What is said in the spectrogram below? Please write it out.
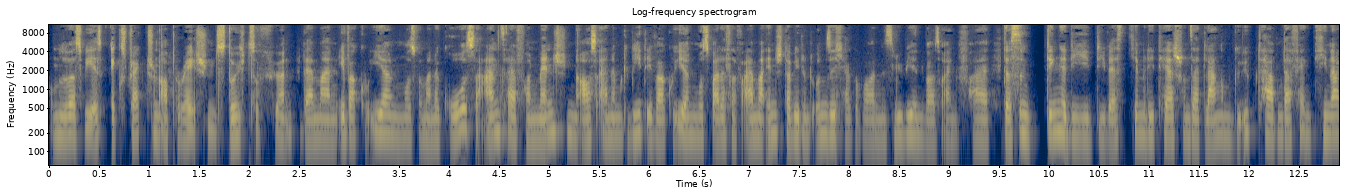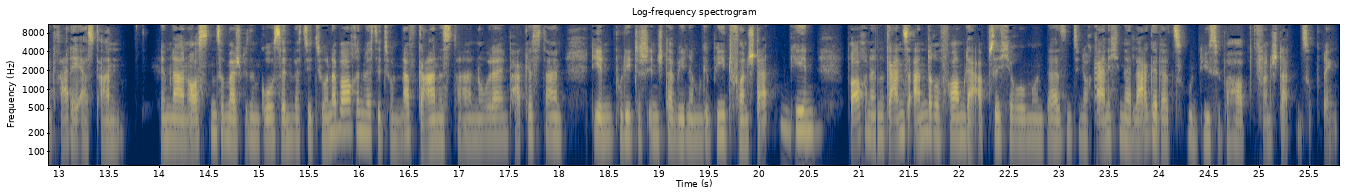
um sowas wie Extraction Operations durchzuführen. Wenn man evakuieren muss, wenn man eine große Anzahl von Menschen aus einem Gebiet evakuieren muss, weil das auf einmal instabil und unsicher geworden ist. Libyen war so ein Fall. Das sind Dinge, die die westliche Militär schon seit langem geübt haben. Da fängt China gerade erst an. Im Nahen Osten zum Beispiel sind große Investitionen, aber auch Investitionen in Afghanistan oder in Pakistan, die in politisch instabilem Gebiet vonstatten gehen, brauchen eine ganz andere Form der Absicherung und da sind sie noch gar nicht in der Lage dazu, dies überhaupt vonstatten zu bringen.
